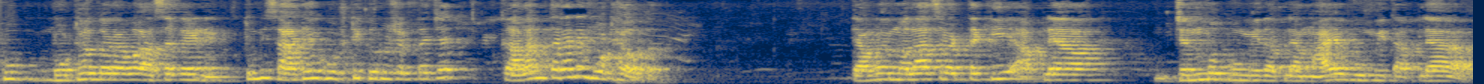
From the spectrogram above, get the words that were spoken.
खूप मोठं करावं असं काही नाही. तुम्ही साध्या गोष्टी करू शकता ज्या कालांतराने मोठ्या होतात. त्यामुळे मला असं वाटतं की आपल्या जन्मभूमीत आपल्या मायभूमीत आपल्या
